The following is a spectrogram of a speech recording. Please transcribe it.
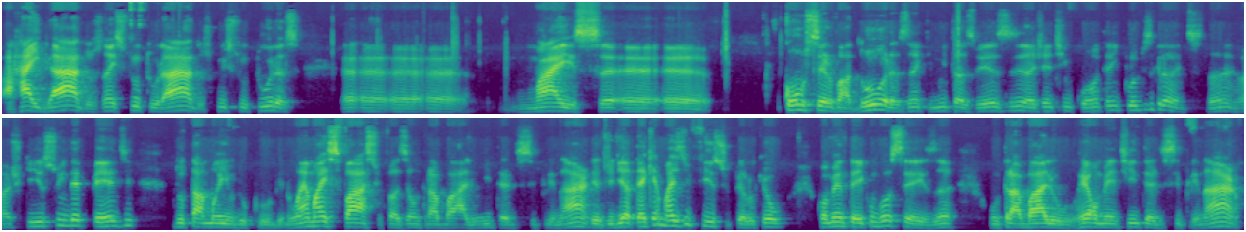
arraigados, né, estruturados, com estruturas uh, uh, mais conservadoras, né, que muitas vezes a gente encontra em clubes grandes. Né? Eu acho que isso independe do tamanho do clube. Não é mais fácil fazer um trabalho interdisciplinar, eu diria até que é mais difícil, pelo que eu comentei com vocês. Né? Um trabalho realmente interdisciplinar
